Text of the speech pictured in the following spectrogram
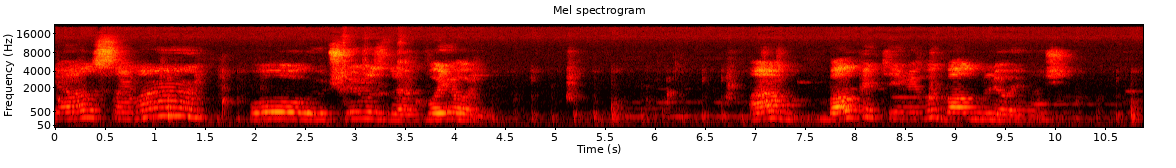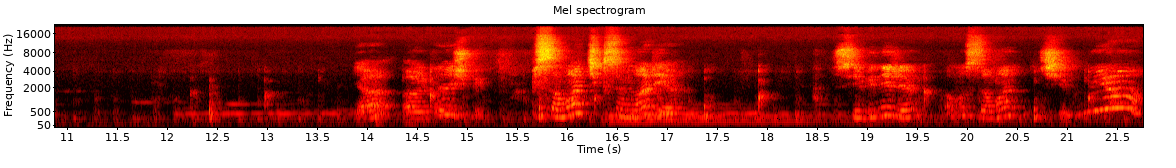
Ya saman. Oo üçlü mızrak. Bayoy. Aa bal peteği mi bu? Bal bloğuymuş. Ya arkadaş bir, bir saman çıksın var ya. Sevinirim ama saman çıkmıyor.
